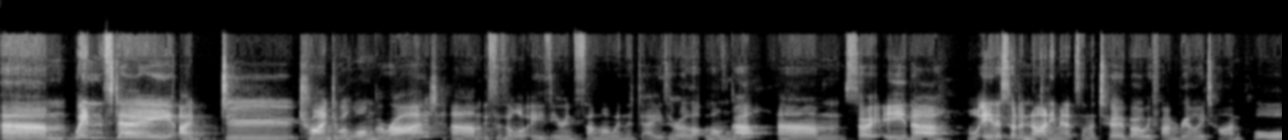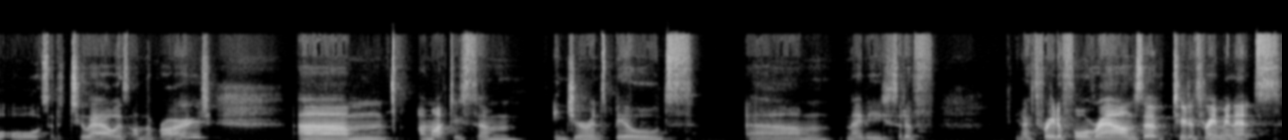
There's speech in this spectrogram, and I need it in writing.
Um, Wednesday, I do try and do a longer ride. Um, this is a lot easier in summer when the days are a lot longer. Um, so either, well, either sort of 90 minutes on the turbo if I'm really time poor, or sort of two hours on the road. Um, I might do some endurance builds, um, maybe sort of you know, three to four rounds of two to three minutes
